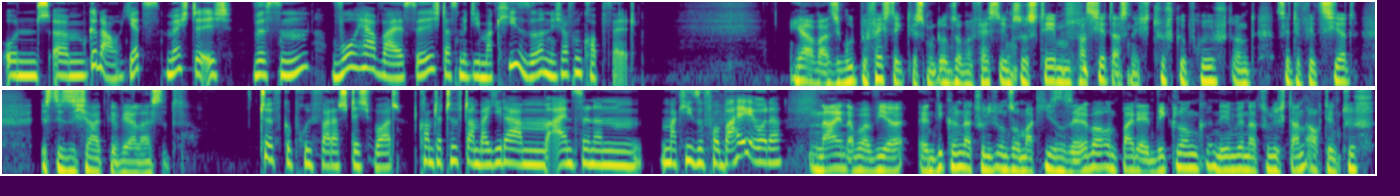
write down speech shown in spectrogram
Und ähm, genau, jetzt möchte ich wissen, woher weiß ich, dass mir die Markise nicht auf den Kopf fällt. Ja, weil sie gut befestigt ist. Mit unserem Befestigungssystem passiert das nicht. TÜV geprüft und zertifiziert ist die Sicherheit gewährleistet. TÜV geprüft war das Stichwort. Kommt der TÜV dann bei jeder einzelnen Markise vorbei, oder? Nein, aber wir entwickeln natürlich unsere Markisen selber und bei der Entwicklung nehmen wir natürlich dann auch den TÜV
